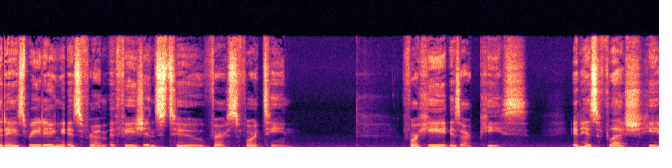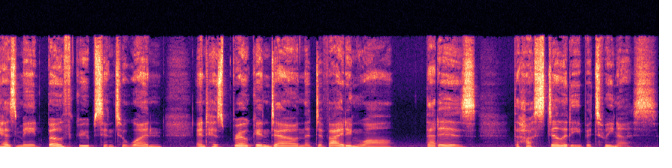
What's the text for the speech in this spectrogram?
Today's reading is from Ephesians 2, verse 14. For he is our peace. In his flesh, he has made both groups into one and has broken down the dividing wall, that is, the hostility between us.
